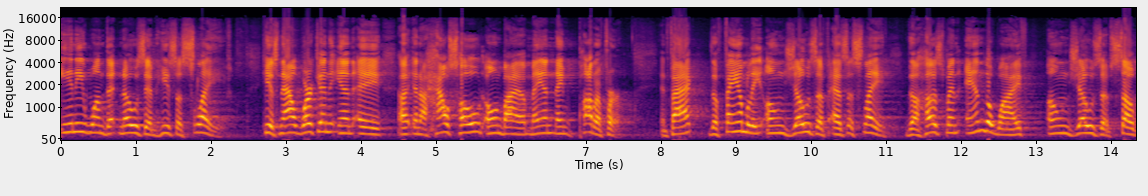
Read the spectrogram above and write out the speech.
anyone that knows him. He's a slave. He is now working in a, uh, in a household owned by a man named Potiphar. In fact, the family owned Joseph as a slave. the husband and the wife owned Joseph. So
